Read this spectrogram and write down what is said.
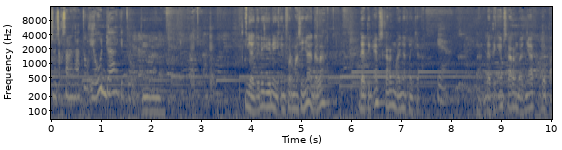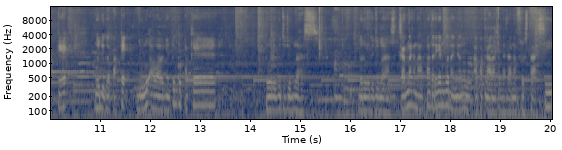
cocok sama satu ya udah gitu. Hmm. Ya jadi gini informasinya adalah dating apps sekarang banyak nih kak. Iya. Nah, dating apps sekarang banyak, gue pakai, gue juga pakai. Dulu awalnya tuh gue pakai 2017, Oh. 2017. Karena kenapa? Tadi kan gue tanya lu, apakah alasannya karena frustasi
